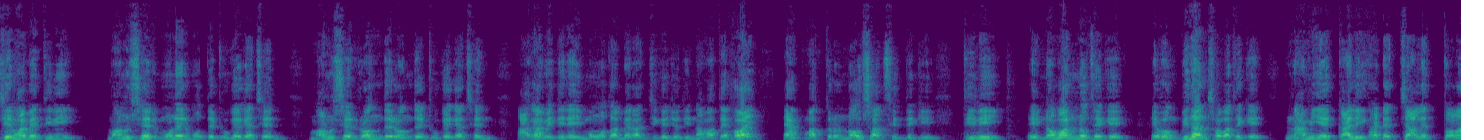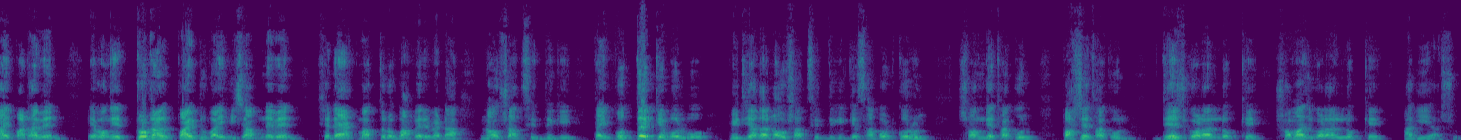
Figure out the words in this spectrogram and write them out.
যেভাবে তিনি মানুষের মনের মধ্যে ঢুকে গেছেন, মানুষের রন্ধে রন্ধে ঢুকে গেছেন, আগামী দিনে এই মমতা ব্যানার্জিকে যদি নামাতে হয়, একমাত্র নৌসাদ সিদ্দিকী তিনি এই নবান্ন থেকে এবং বিধানসভা থেকে নামিয়ে কালীঘাটের চালের তলায় পাঠাবেন। এবং এর টোটাল পাই টু পাই হিসাব নেবেন সেটা একমাত্র বাপের বেটা নৌসাদ সিদ্দিকী। তাই প্রত্যেককে বলব পীরজাদা নৌসাদ সিদ্দিকীকে সাপোর্ট করুন সঙ্গে থাকুন পাশে থাকুন দেশ গড়ার লক্ষ্যে সমাজ গড়ার লক্ষ্যে আগিয়ে আসুন।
